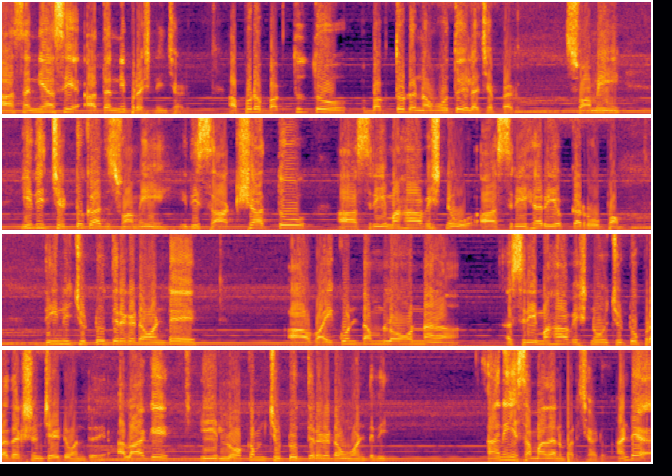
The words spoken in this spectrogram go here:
ఆ సన్యాసి అతన్ని ప్రశ్నించాడు. అప్పుడు భక్తుతో భక్తుడు నవ్వుతూ ఇలా చెప్పాడు స్వామి ఇది చెట్టు కాదు స్వామి ఇది సాక్షాత్తు ఆ శ్రీ మహావిష్ణువు ఆ శ్రీహరి యొక్క రూపం. దీని చుట్టూ తిరగడం అంటే ఆ వైకుంఠంలో ఉన్న శ్రీ మహావిష్ణువు చుట్టూ ప్రదక్షిణ చేయటం వంటిది. అలాగే ఈ లోకం చుట్టూ తిరగటం వంటిది. అని సమాధానపరిచాడు. అంటే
